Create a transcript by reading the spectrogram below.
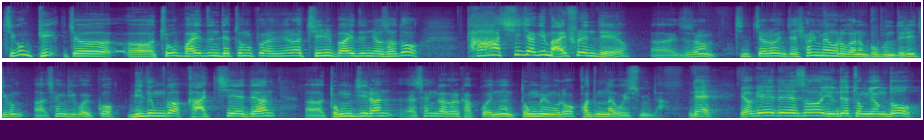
지금 비, 저, 어, 조 바이든 대통령뿐 아니라 질 바이든 여사도 다 시작이 my friend예요. 어, 저는 진짜로 이제 혈맹으로 가는 부분들이 지금 어, 생기고 있고 믿음과 가치에 대한 어, 동질한 생각을 갖고 있는 동맹으로 거듭나고 있습니다. 네, 여기에 대해서 윤 대통령도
